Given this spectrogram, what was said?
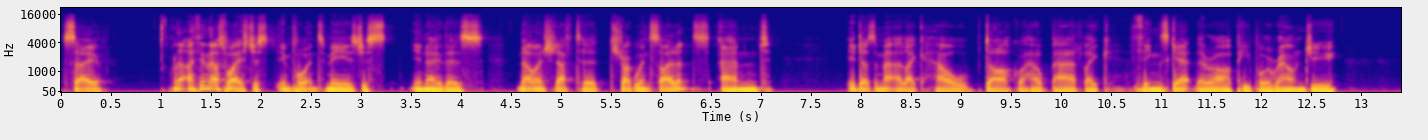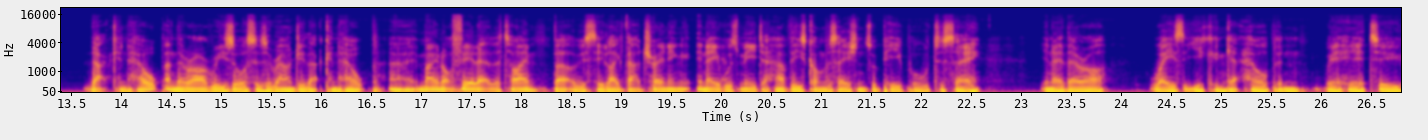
So I think that's why it's just important to me is just you know there's no one should have to struggle in silence and it doesn't matter like how dark or how bad like things get there are people around you that can help and there are resources around you that can help. Uh, it might not feel it at the time but obviously like that training enables me to have these conversations with people to say you know there are ways that you can get help and we're here to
